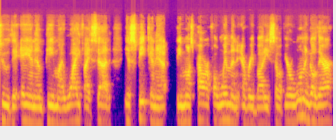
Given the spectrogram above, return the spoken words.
to the ANMP. My wife, I said, is speaking at the most powerful women, everybody. So if you're a woman, go there.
